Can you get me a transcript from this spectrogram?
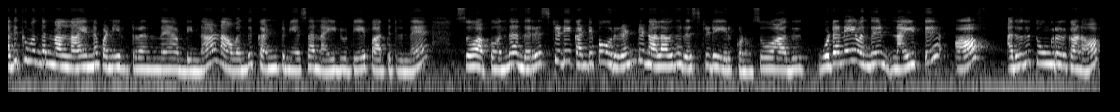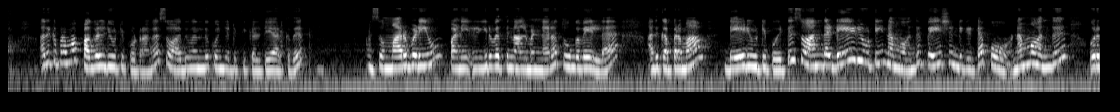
அதுக்கு முந்தின நாள் நான் என்ன பண்ணிட்டு இருந்தேன் அப்படின்னா நான் வந்து கண்டினியூஸாக நைட் டியூட்டியே பார்த்துட்டு இருந்தேன். ஸோ அப்போ வந்து அந்த ரெஸ்ட் டே கண்டிப்பாக ஒரு ரெண்டு நாளாவது ரெஸ்ட் டே இருக்கணும். ஸோ அது உடனே வந்து நைட்டு ஆஃப் அது வந்து தூங்குறதுக்கான ஆஃப் அதுக்கப்புறமா பகல் டியூட்டி போடுறாங்க. ஸோ அது வந்து கொஞ்சம் டிஃபிகல்ட்டியாக இருக்குது. ஸோ மறுபடியும் பனி இருபத்தி நாலு மணி நேரம் தூங்கவே இல்லை. அதுக்கப்புறமா டே டியூட்டி போயிட்டு ஸோ அந்த டே டியூட்டி நம்ம வந்து பேஷண்ட்டு கிட்ட போவோம். நம்ம வந்து ஒரு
